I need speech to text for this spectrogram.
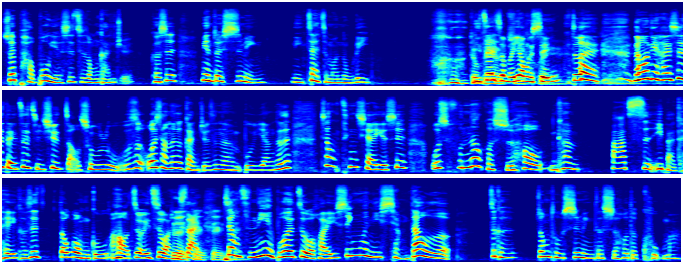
所以跑步也是这种感觉。可是面对失明，你再怎么努力。你再怎么用心，对，然后你还是得自己去找出路。我是我想那个感觉真的很不一样。可是这样听起来也是吴师傅那个时候，你看八次一百 K，可是都拢龟，然后只有一次完赛，这样子你也不会自我怀疑，是因为你想到了这个中途失明的时候的苦吗？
